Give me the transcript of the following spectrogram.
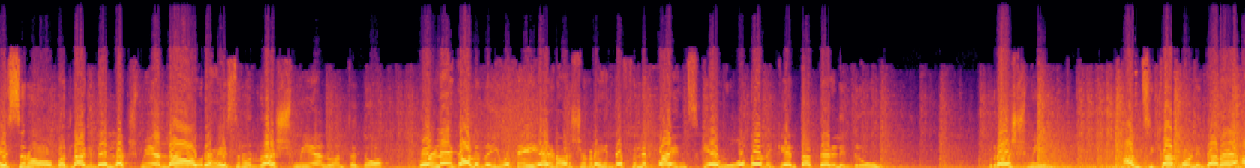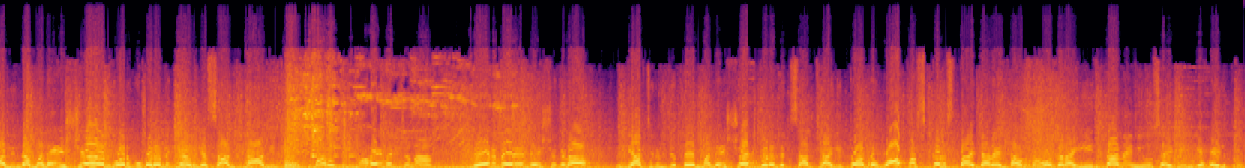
ಹೆಸರು ಬದಲಾಗಿದೆ. ಲಕ್ಷ್ಮಿ ಅಲ್ಲ, ಅವರ ಹೆಸರು ರಶ್ಮಿ ಅನ್ನುವಂಥದ್ದು. ಕೊಳ್ಳೇಗಾಲದ ಯುವತಿ ಎರಡು ವರ್ಷಗಳ ಹಿಂದೆ ಫಿಲಿಪೈನ್ಸ್ಗೆ ಓದೋದಕ್ಕೆ ಅಂತ ತೆರಳಿದ್ರು. ರಶ್ಮಿ. ಅಲ್ಲಿ ಸಿಕ್ಕಾಕೊಂಡಿದ್ದಾರೆ. ಅಲ್ಲಿಂದ ಮಲೇಷ್ಯಾದವರೆಗೂ ಬರೋದಕ್ಕೆ ಅವರಿಗೆ ಸಾಧ್ಯ ಆಗಿತ್ತು. ಸುಮಾರು ಇನ್ನೂರೈವತ್ತು ಜನ ಬೇರೆ ಬೇರೆ ದೇಶಗಳ ವಿದ್ಯಾರ್ಥಿಗಳ ಜೊತೆ ಮಲೇಷ್ಯಾಕ್ಕೆ ಬರೋದಕ್ಕೆ ಸಾಧ್ಯ ಆಗಿತ್ತು, ಆದರೆ ವಾಪಸ್ ಕಳಿಸ್ತಾ ಇದ್ದಾರೆ ಅಂತ ಅವ್ರ ಸಹೋದರ ಈಗ ತಾನೇ ನ್ಯೂಸ್ ಐಟೀನ್ಗೆ ಹೇಳಿದ್ರು.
